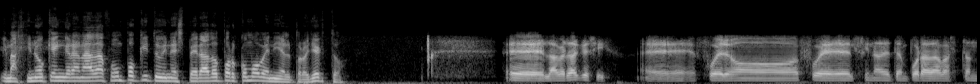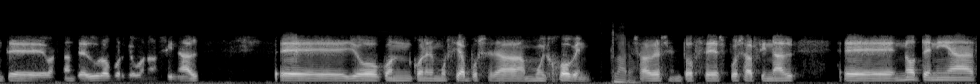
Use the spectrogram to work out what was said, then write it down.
imagino que en Granada fue un poquito inesperado por cómo venía el proyecto. Eh, la verdad que sí. Eh, fueron, fue el final de temporada bastante, bastante duro porque, bueno, al final eh, yo con, con el Murcia pues era muy joven, Claro. ¿sabes? Entonces, pues al final eh, no tenías,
